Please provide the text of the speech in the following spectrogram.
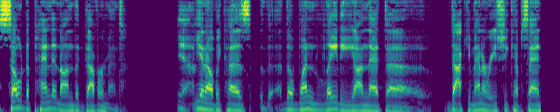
so dependent on the government Yeah. you know, because the, the one lady on that uh, documentary, she kept saying,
